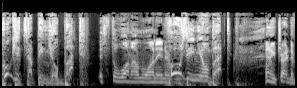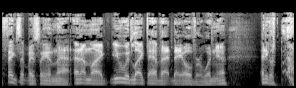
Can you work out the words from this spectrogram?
who gets up in your butt? It's the one-on-one interview. Who's in your butt? And he tried to fix it by saying that. And I'm like, you would like to have that day over, wouldn't you? And he goes, no,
